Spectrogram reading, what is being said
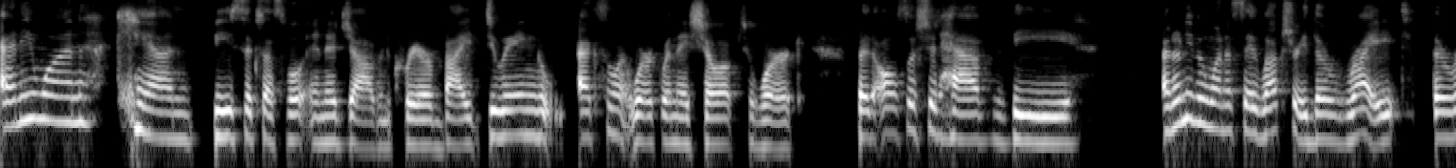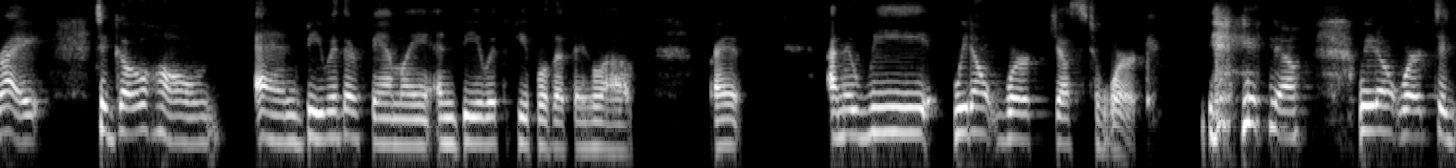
anyone can be successful in a job and career by doing excellent work when they show up to work, but also should have the I don't even want to say luxury, the right, the right to go home and be with their family and be with the people that they love, right? I mean, we we don't work just to work. you know we don't work to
